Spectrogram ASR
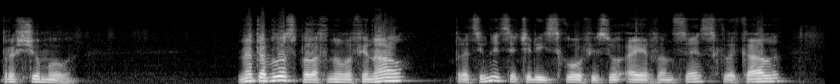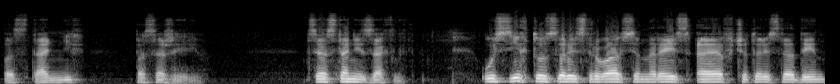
Про що мова? На табло спалахнуло фінал. Працівниця чилійського офісу Air скликала останніх пасажирів. Це останній заклик. Усі, хто зареєструвався на рейс АФ-401,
